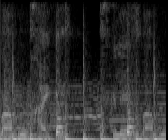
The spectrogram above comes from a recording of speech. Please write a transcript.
बाबू भाई के बाबू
